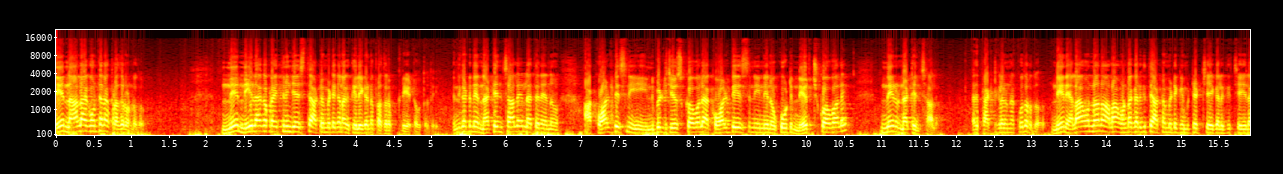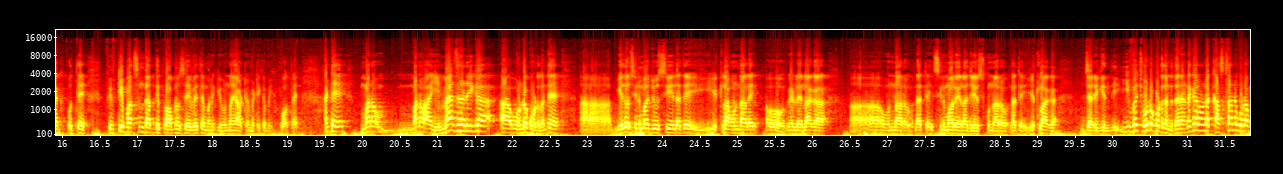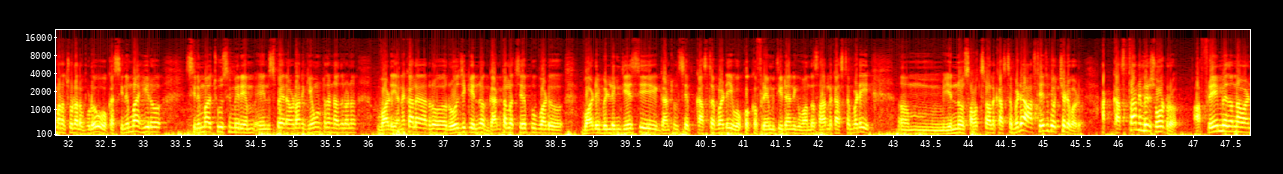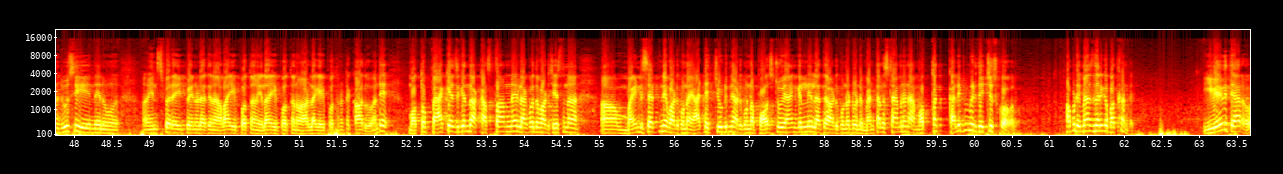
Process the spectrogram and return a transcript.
నేను నాలాగా ఉంటే నాకు ప్రెజర్ ఉండదు. నేను నీలాగా ప్రయత్నం చేస్తే ఆటోమేటిక్గా నాకు తెలియకుండా ప్రెజర్ క్రియేట్ అవుతుంది. ఎందుకంటే నేను నటించాలి లేకపోతే నేను ఆ క్వాలిటీస్ని ఇన్బిల్డ్ చేసుకోవాలి ఆ క్వాలిటీస్ని నేను ఒకటి నేర్చుకోవాలి నేను నటించాలి. అది ప్రాక్టికల్గా నాకు కుదరదు. నేను ఎలా ఉన్నానో అలా ఉండగలిగితే ఆటోమేటిక్ ఇమిటేట్ చేయగలిగి చేయలేకపోతే fifty percent of the problems ఏవైతే మనకి ఉన్నాయో ఆటోమేటిక్గా మీకు పోతాయి. అంటే మనం మనం ఆ ఇమాజినరీగా ఉండకూడదు. అంటే ఏదో సినిమా చూసి లేకపోతే ఇట్లా ఉండాలి. ఓహో వీళ్ళు ఇలాగా ఉన్నారు లేకపోతే సినిమాలు ఎలా చేసుకున్నారు లేకపోతే ఎట్లాగా జరిగింది ఇవి చూడకూడదండి. దాని వెనకాల ఉన్న కష్టాన్ని కూడా మనం చూడాలి. ఇప్పుడు ఒక సినిమా హీరో సినిమా చూసి మీరు ఇన్స్పైర్ అవ్వడానికి ఏముంటుందండి అందులో వాడు వెనకాల రో- రోజుకి ఎన్నో గంటల సేపు వాడు బాడీ బిల్డింగ్ చేసి గంటల సేపు కష్టపడి ఒక్కొక్క ఫ్రేమ్ తీయడానికి వంద సార్లు కష్టపడి ఎన్నో సంవత్సరాలు కష్టపడి ఆ స్టేజ్కి వచ్చాడు వాడు. ఆ కష్టాన్ని మీరు చూడరు. ఆ ఫ్రేమ్ మీద ఉన్న వాడిని చూసి నేను ఇన్స్పైర్ అయిపోయాను లేకపోతే నేను అలా అయిపోతాను ఇలా అయిపోతాను అలాగే అయిపోతాను అంటే కాదు. అంటే మొత్తం ప్యాకేజ్ కింద ఆ కష్టాన్ని లేకపోతే వాడు చేసిన మైండ్ సెట్ని వాడుకున్న యాటిట్యూడ్ని అడుగున్న పాజిటివ్ యాంగిల్ని లేకపోతే అడుగున్నటువంటి మెంటల్ స్టామినా మొత్తం కలిపి మీరు తెచ్చేసుకోవాలి. అప్పుడు ఇమాజినరీగా బతకండి. ఇవేవి తేరో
